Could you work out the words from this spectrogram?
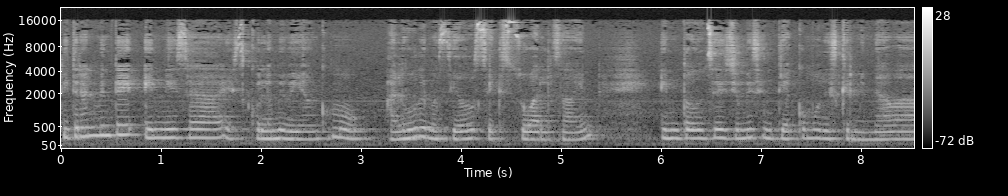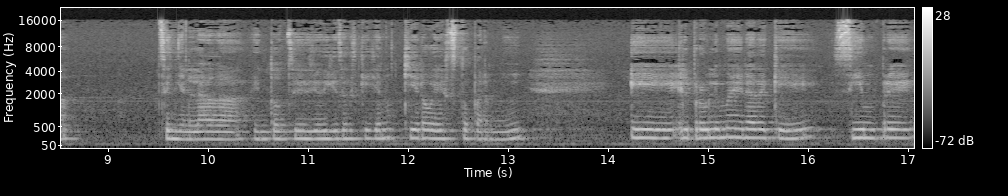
Literalmente en esa escuela me veían como algo demasiado sexual, ¿saben? Entonces yo me sentía como discriminada, señalada. Entonces yo dije, ¿sabes qué? Ya no quiero esto para mí. Eh, el problema era de que siempre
